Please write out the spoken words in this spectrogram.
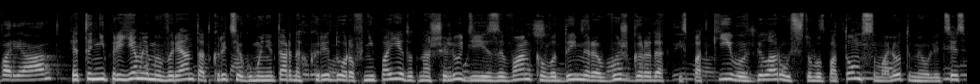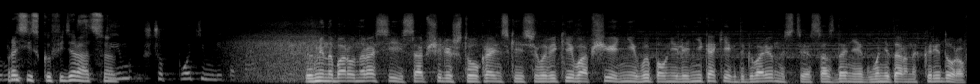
вариант Это неприемлемый вариант открытия гуманитарных коридоров. Не поедут наши люди из Иванкова, Дымера, Вышгорода, из-под Киева в Беларусь, чтобы потом самолетами улететь в Российскую Федерацию. В Минобороны России сообщили, что украинские силовики вообще не выполнили никаких договоренностей о создании гуманитарных коридоров.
